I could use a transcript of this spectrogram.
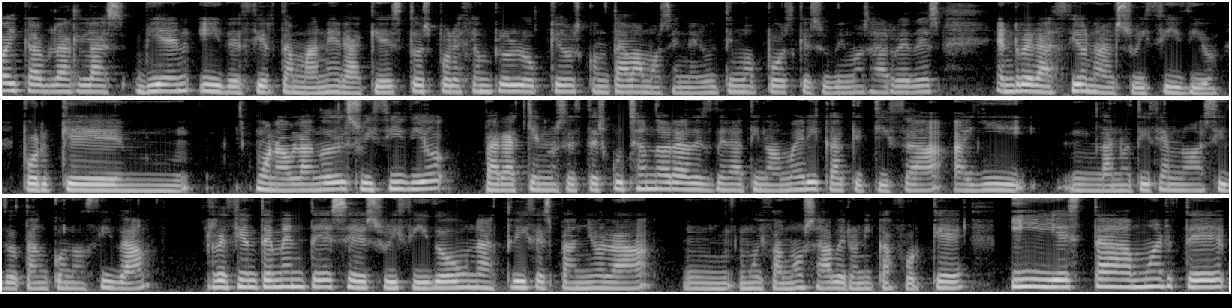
hay que hablarlas bien y de cierta manera, que esto es, por ejemplo, lo que os contábamos en el último post que subimos a redes en relación al suicidio. Porque, mm, bueno, hablando del suicidio, para quien nos esté escuchando ahora desde Latinoamérica, que quizá allí la noticia no ha sido tan conocida, recientemente se suicidó una actriz española muy famosa, Verónica Forqué, y esta muerte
